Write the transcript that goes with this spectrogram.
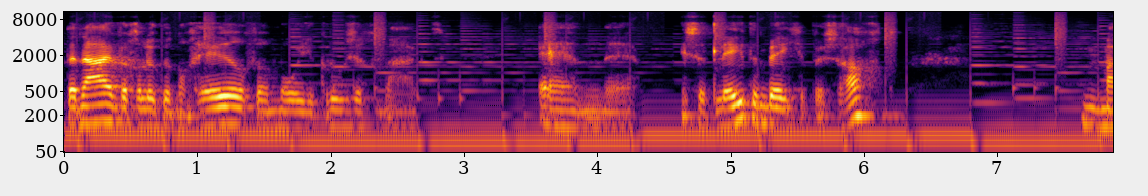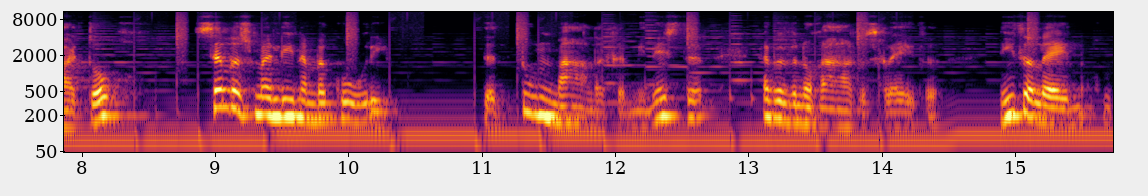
Daarna hebben we gelukkig nog heel veel mooie cruisen gemaakt. En uh, is het leed een beetje verzacht. Maar toch, zelfs Marlina Mercouri, de toenmalige minister, hebben we nog aangeschreven. Niet alleen om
